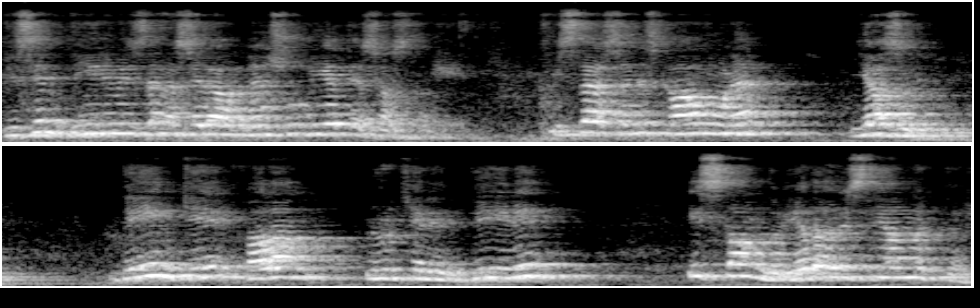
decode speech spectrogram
Bizim dinimizde mesela mensubiyet esastır. İsterseniz kanunen yazın. Deyin ki falan ülkenin dini İslam'dır ya da Hristiyanlıktır.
